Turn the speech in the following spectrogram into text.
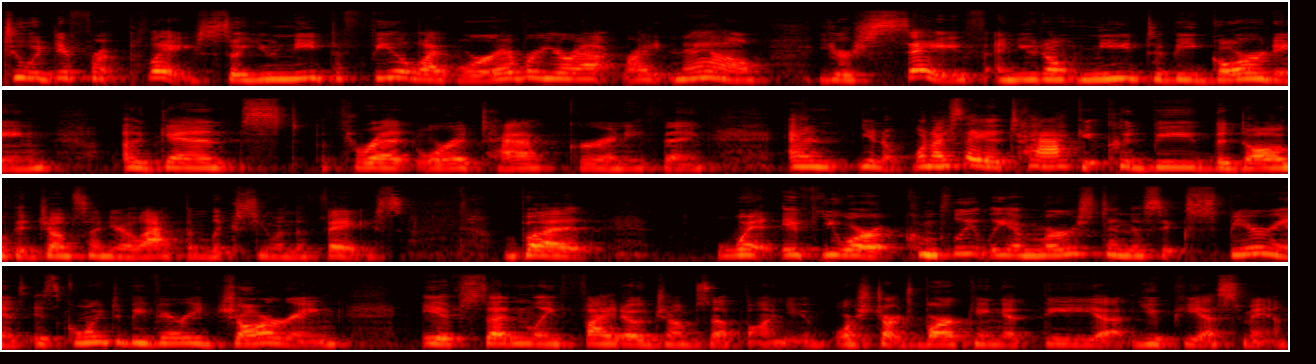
to a different place. So you need to feel like wherever you're at right now, you're safe and you don't need to be guarding against threat or attack or anything. And, you know, when I say attack, it could be the dog that jumps on your lap and licks you in the face. But when if you are completely immersed in this experience, it's going to be very jarring if suddenly Fido jumps up on you or starts barking at the uh, UPS man.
